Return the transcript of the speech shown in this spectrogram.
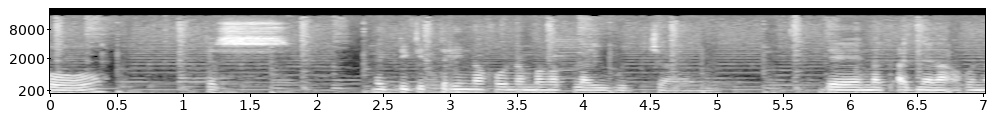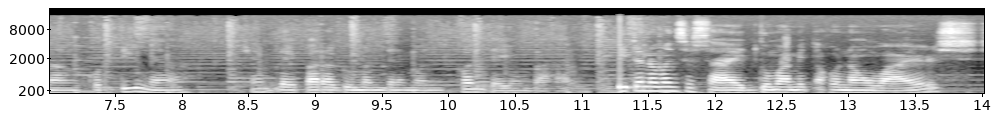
ko, tapos nagdikit rin ako ng mga plywood dyan. Then, nag-add na lang ako ng kurtina, syempre, para gumanda naman konti yung bahay. Dito naman sa side, gumamit ako ng wires,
